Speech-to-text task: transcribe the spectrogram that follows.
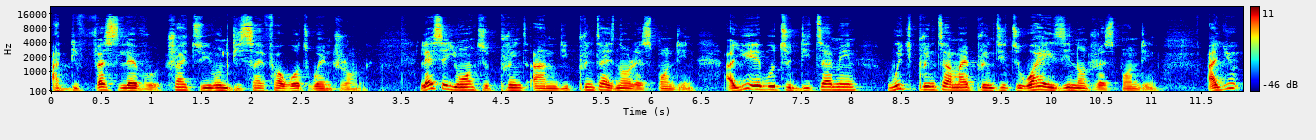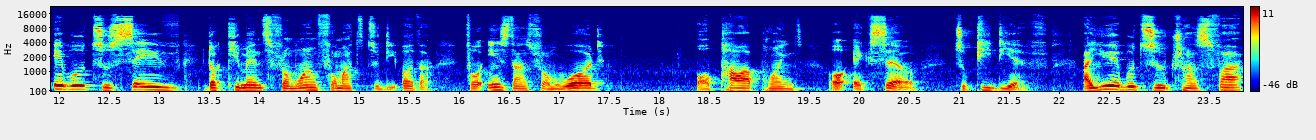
at the first level try to even decipher what went wrong. Let's say you want to print and the printer is not responding. Are you able to determine which printer am I printing to? Why is it not responding? Are you able to save documents from one format to the other? For instance, from Word or PowerPoint or Excel to PDF? Are you able to transfer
